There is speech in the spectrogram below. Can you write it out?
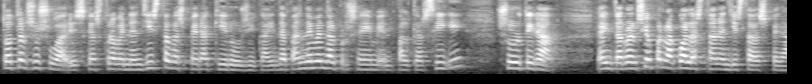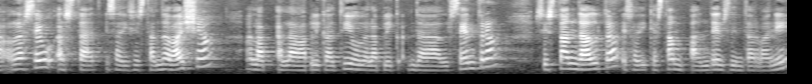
tots els usuaris que es troben en llista d'espera quirúrgica, independentment del procediment pel que sigui, sortirà la intervenció per la qual estan en llista d'espera, el seu estat, és a dir, si estan de baixa, a l'aplicatiu de del centre, si estan d'alta, és a dir, que estan pendents d'intervenir,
